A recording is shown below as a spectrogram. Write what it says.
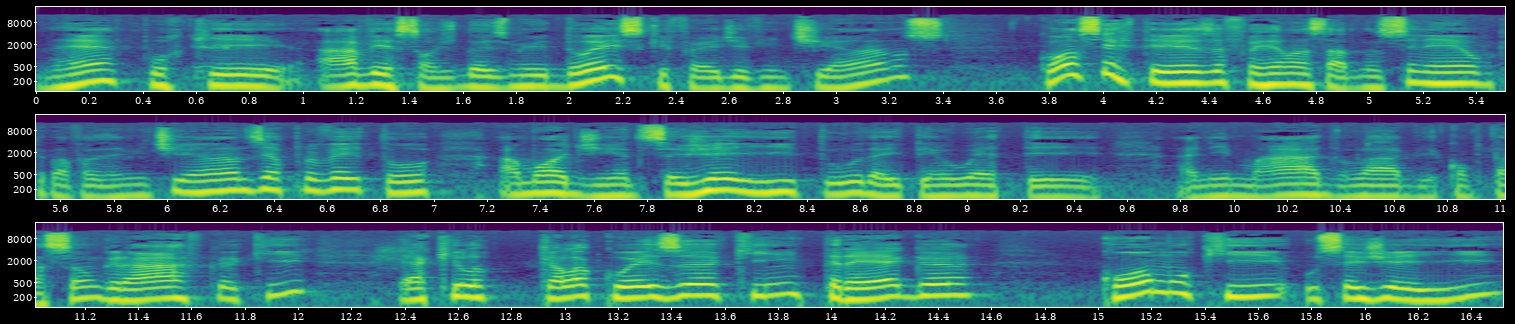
né? Porque a versão de 2002, que foi a de 20 anos, com certeza foi relançada no cinema, porque tá fazendo 20 anos, e aproveitou a modinha do CGI e tudo. Aí tem o ET animado lá, via computação gráfica, que é aquilo, aquela coisa que entrega como que o CGI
